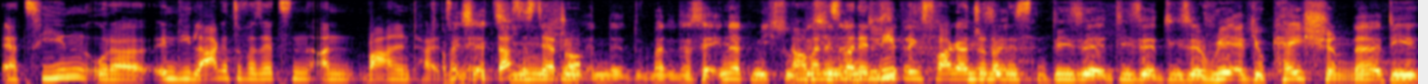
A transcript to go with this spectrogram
erziehen oder in die Lage zu versetzen, an Wahlen teilzunehmen. Aber ist das ist der Job. Ein, das erinnert mich so ein Aber bisschen das ist meine diese, Lieblingsfrage an Journalisten. Diese, diese, diese Re-Education, ne, die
